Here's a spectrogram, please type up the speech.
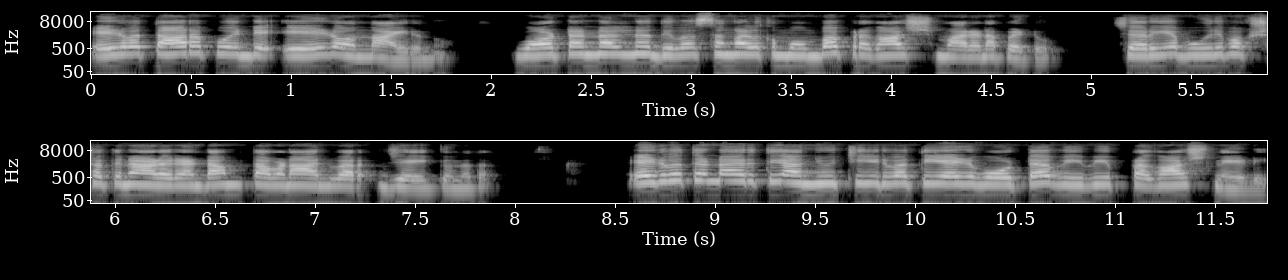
എഴുപത്തി ആറ് പോയിന്റ് ഏഴ് ഒന്നായിരുന്നു. വോട്ടെണ്ണലിന് ദിവസങ്ങൾക്ക് മുമ്പ് പ്രകാശ് മരണപ്പെട്ടു. ചെറിയ ഭൂരിപക്ഷത്തിനാണ് രണ്ടാം തവണ അൻവർ ജയിക്കുന്നത്. എഴുപത്തെണ്ണായിരത്തി അഞ്ഞൂറ്റി ഇരുപത്തിയേഴ് വോട്ട് വി വി പ്രകാശ് നേടി.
